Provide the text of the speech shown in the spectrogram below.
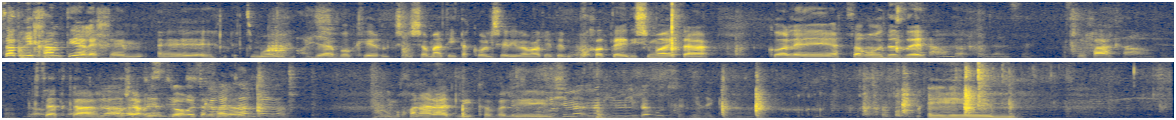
קצת ריחמתי עליכם אה, אתמול והבוקר, כששמעתי את הקול שלי ואמרתי, אתן צריכות אה, לשמוע את הקול אה, הצרוד הזה. קר. סליחה? קר. קצת קר, לא, אפשר לסגור את החלון? אני מוכנה להדליק, אבל היא... כשמגיעים מבחוץ זה נראה כאילו...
